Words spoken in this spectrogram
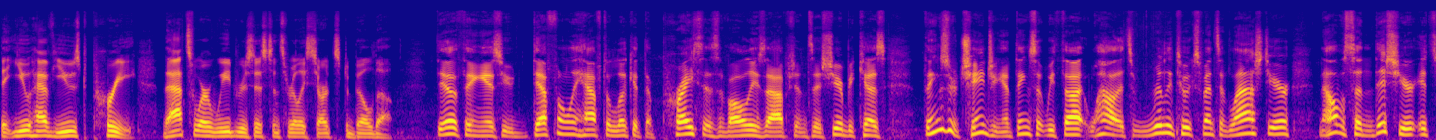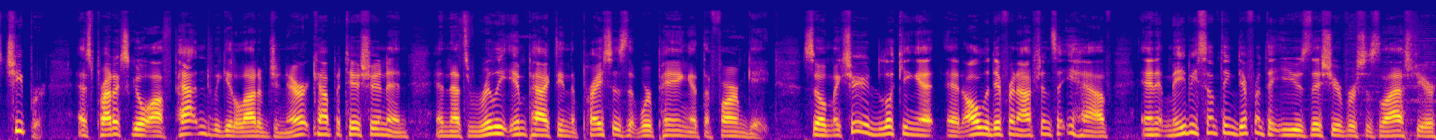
that you have used pre. That's where weed resistance really starts to build up. The other thing is you definitely have to look at the prices of all these options this year because things are changing and things that we thought, wow, it's really too expensive last year. Now all of a sudden this year it's cheaper. As products go off patent, we get a lot of generic competition and, and that's really impacting the prices that we're paying at the farm gate. So make sure you're looking at, at all the different options that you have and it may be something different that you use this year versus last year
